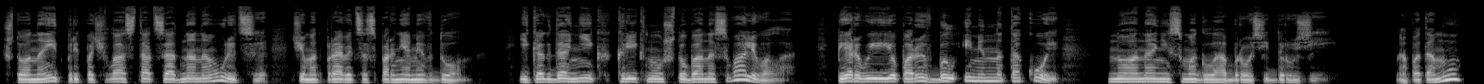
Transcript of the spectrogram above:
что Анаид предпочла остаться одна на улице, чем отправиться с парнями в дом — и когда Ник крикнул, чтобы она сваливала, первый ее порыв был именно такой, но она не смогла бросить друзей. А потому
